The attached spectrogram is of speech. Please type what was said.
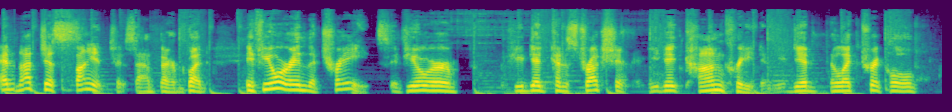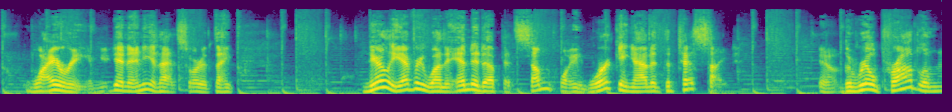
and not just scientists out there but if you were in the trades if you were if you did construction if you did concrete if you did electrical wiring if you did any of that sort of thing nearly everyone ended up at some point working out at the test site you know, the real problem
